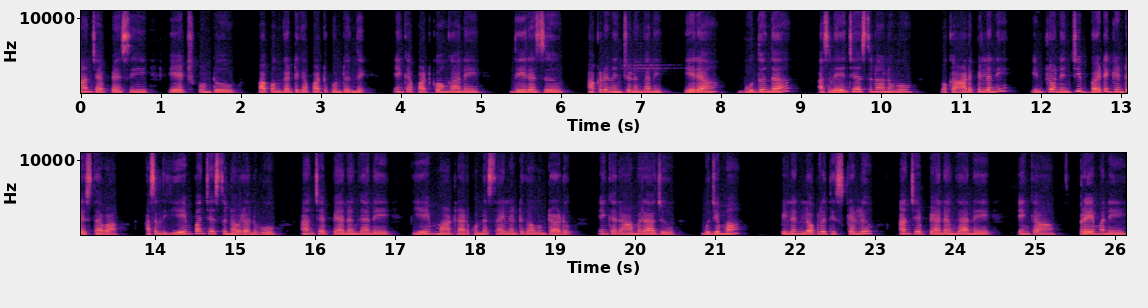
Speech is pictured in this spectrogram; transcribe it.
అని చెప్పేసి ఏడ్చుకుంటూ పాపం గట్టిగా పట్టుకుంటుంది. ఇంకా పట్టుకోగానే ధీరజ్ అక్కడే నించడం కానీ ఏరా బుద్ధుందా? అసలు ఏం చేస్తున్నావు నువ్వు? ఒక ఆడపిల్లని ఇంట్లో నుంచి బయటకు గెంటేస్తావా? అసలు ఏం పని చేస్తున్నావురా నువ్వు? అని చెప్పి అనగానే ఏం మాట్లాడకుండా సైలెంట్గా ఉంటాడు. ఇంకా రామరాజు భుజమ్మా పిల్లని లోపలికి తీసుకెళ్ళు అని చెప్పి అనగానే ఇంకా ప్రేమని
